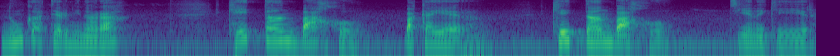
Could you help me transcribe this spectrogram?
nunca terminará. ¿Qué tan bajo va a caer? ¿Qué tan bajo tiene que ir?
